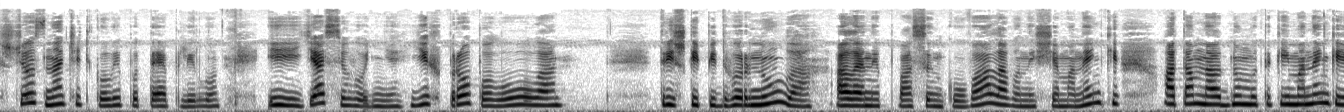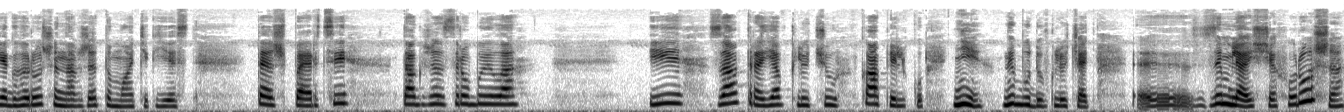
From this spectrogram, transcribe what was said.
Що значить, коли потепліло? І я сьогодні їх прополола, трішки підгорнула, але не пасинкувала, вони ще маленькі. А там на одному такий маленький, як горошина, вже томатик є. Теж перці так зробила. І завтра я включу капельку. Ні, не буду включати. Е, Земля ще хороша.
